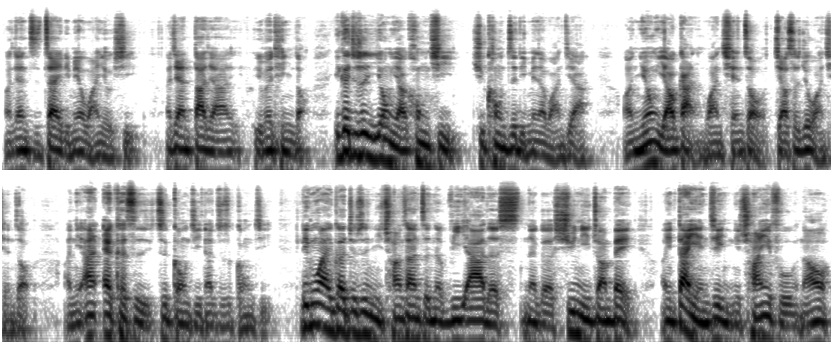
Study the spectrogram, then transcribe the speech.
啊，这样子在里面玩游戏那这样大家有没有听懂？一个就是用遥控器去控制里面的玩家啊，你用摇杆往前走，角色就往前走啊，你按 X 是攻击，那就是攻击。另外一个就是你穿上真的 VR 的那个虚拟装备啊，你戴眼镜，你穿衣服，然后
